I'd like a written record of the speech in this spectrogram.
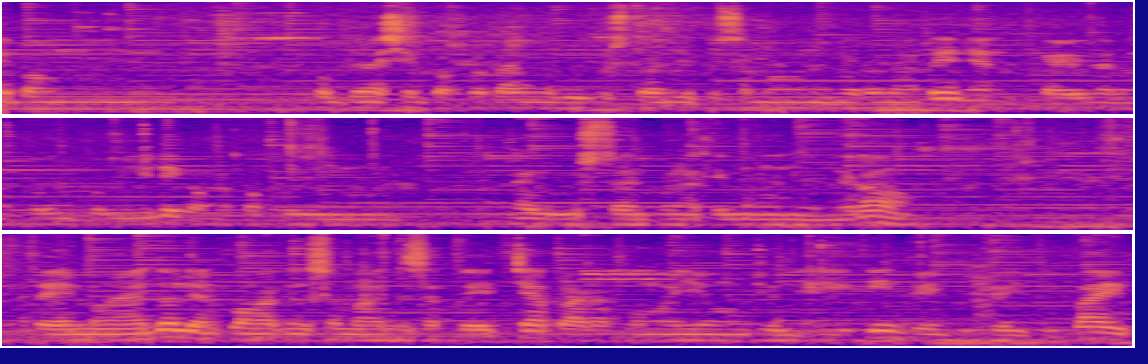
ibang kombinasyon pa po tayong nagugustuhan dito sa mga numero natin. Yan, kayo na lang po yung pumili kung ano pa po yung nagugustuhan po natin mga numero. At ayun mga idol, yan po ang ating sumada sa petsa para po ngayong June 18, 2025.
